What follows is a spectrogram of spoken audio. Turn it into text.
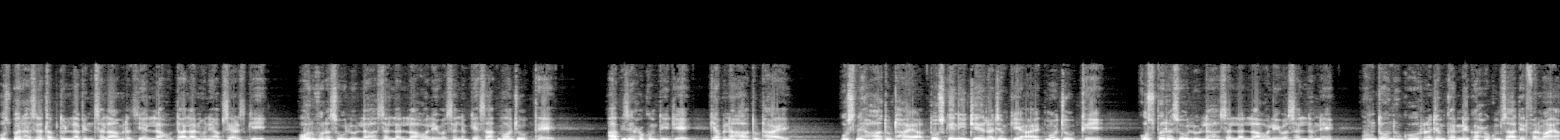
اس پر حضرت عبداللہ بن سلام رضی اللہ تعالیٰ عنہ نے آپ سے عرض کی اور وہ رسول اللہ صلی اللہ علیہ وسلم کے ساتھ موجود تھے۔ آپ اسے حکم دیجیے کہ اپنا ہاتھ اٹھائے۔ اس نے ہاتھ اٹھایا تو اس کے نیچے رجم کی آیت موجود تھی۔ اس پر رسول اللہ صلی اللہ علیہ وسلم نے ان دونوں کو رجم کرنے کا حکم صادر فرمایا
